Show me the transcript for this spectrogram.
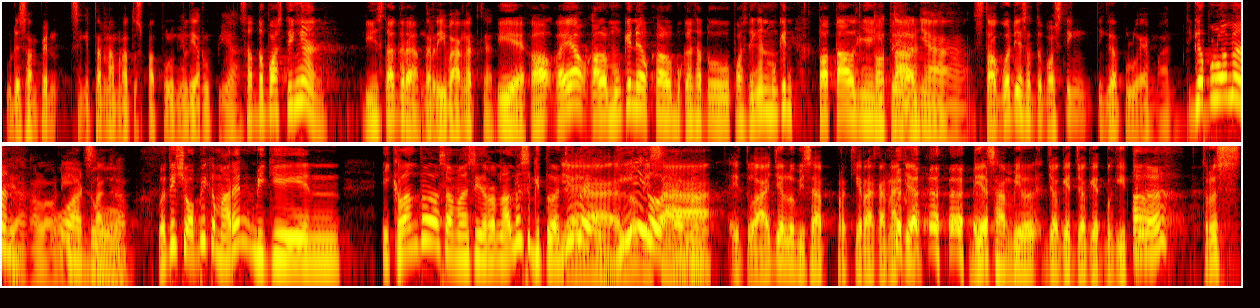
udah sampai sekitar 640 miliar rupiah. Satu postingan di Instagram. Ngeri banget kan? Iya, kalau kayak kalau mungkin ya kalau bukan satu postingan mungkin totalnya, gitu ya. Totalnya. Setahu gue dia satu posting 30 eman. 30 eman. Iya, kalau di Instagram. Berarti Shopee kemarin bikin iklan tuh sama si Ronaldo segituan juga ya. Ya, lu Gila bisa emang. itu aja lu bisa perkirakan aja. dia sambil joget-joget begitu terus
